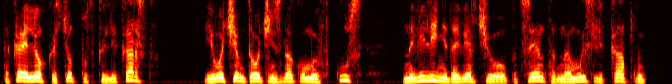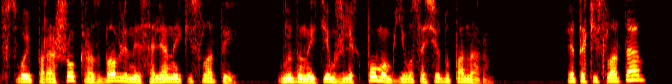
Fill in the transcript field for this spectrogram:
Такая легкость отпуска лекарств и его чем-то очень знакомый вкус навели недоверчивого пациента на мысль капнуть в свой порошок разбавленной соляной кислоты, выданной тем же лекпомом его соседу по нарам. Эта кислота,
